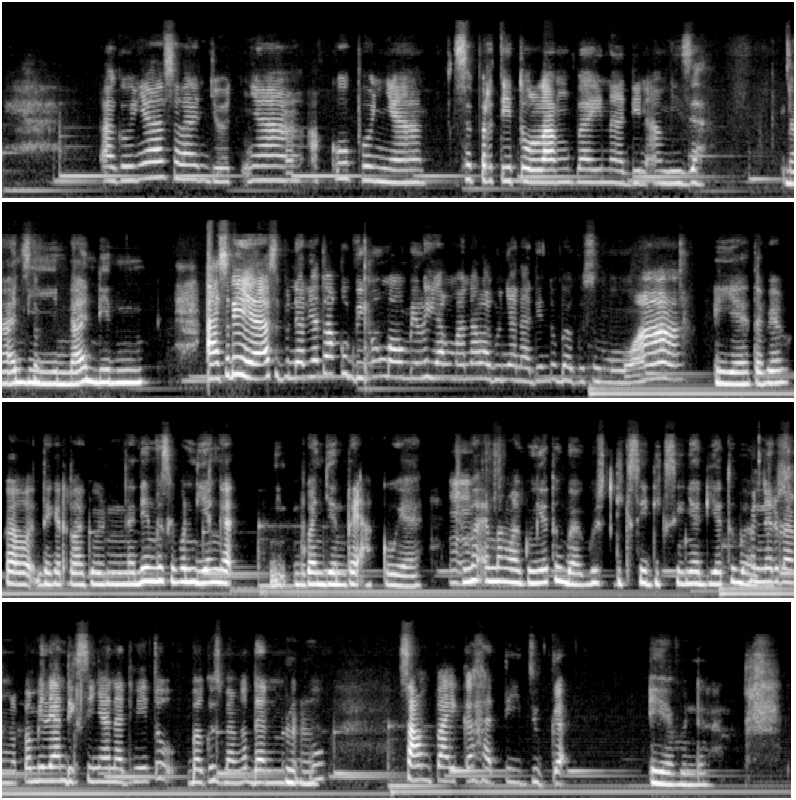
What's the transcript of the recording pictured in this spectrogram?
Lagunya selanjutnya aku punya Seperti Tulang by Nadine Amiza. Nadine, Nadine. Asli ya, sebenarnya tuh aku bingung mau milih yang mana lagunya Nadine tuh bagus semua. Iya, tapi aku kalau denger lagu Nadine meskipun dia nggak bukan genre aku ya, Mm-mm. cuma emang lagunya tuh bagus, diksi-diksinya dia tuh bagus. Bener banget, pemilihan diksinya Nadine itu bagus banget dan menurutku sampai ke hati juga. Iya bener.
